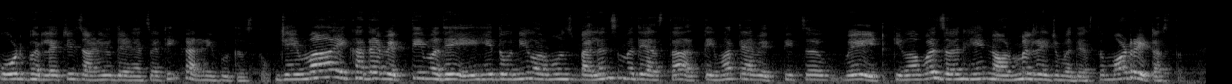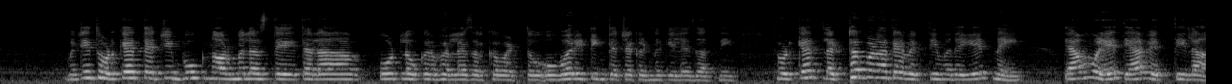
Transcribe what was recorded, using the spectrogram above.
पोट भरल्याची जाणीव देण्यासाठी कारणीभूत असतो. जेव्हा एखाद्या व्यक्तीमध्ये हे दोन्ही हॉर्मोन्स बॅलन्समध्ये असतात तेव्हा त्या व्यक्तीचं वेट किंवा वजन हे नॉर्मल रेंजमध्ये असतं मॉडरेट असतं. म्हणजे थोडक्यात त्याची भूक नॉर्मल असते त्याला पोट लवकर भरल्यासारखं वाटतं ओव्हर इटिंग त्याच्याकडनं केलं जात नाही. थोडक्यात लठ्ठपणा त्या व्यक्तीमध्ये येत नाही. त्यामुळे त्या व्यक्तीला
